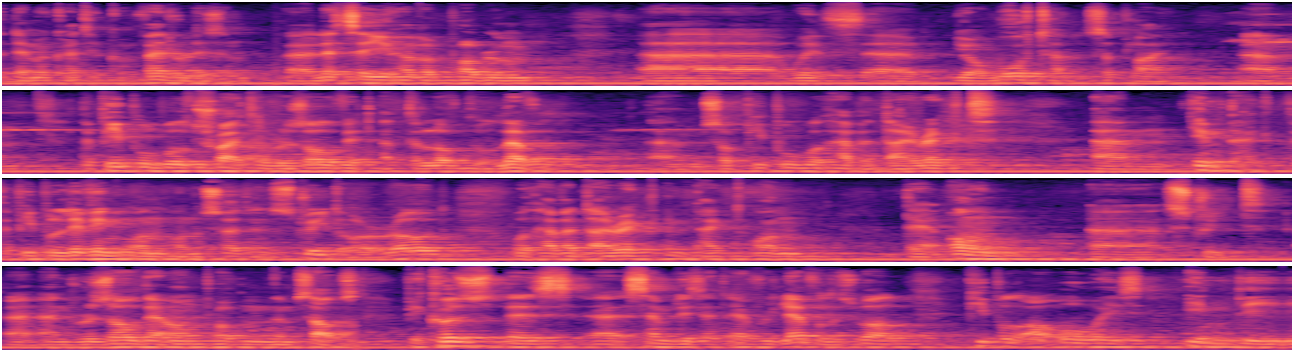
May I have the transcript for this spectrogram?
the democratic confederalism. Uh, let's say you have a problem uh, with uh, your water supply. Um, the people will try to resolve it at the local level. Um, so people will have a direct um, impact. The people living on, on a certain street or a road will have a direct impact on their own uh, street uh, and resolve their own problem themselves. Because there's uh, assemblies at every level as well, people are always in the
